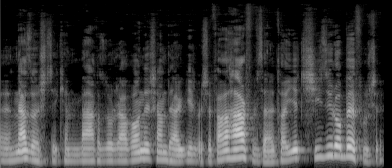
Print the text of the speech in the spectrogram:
نذاشته که مغز و روانش هم درگیر بشه. فقط حرف می‌زنه تا یه چیزی رو بفروشه.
